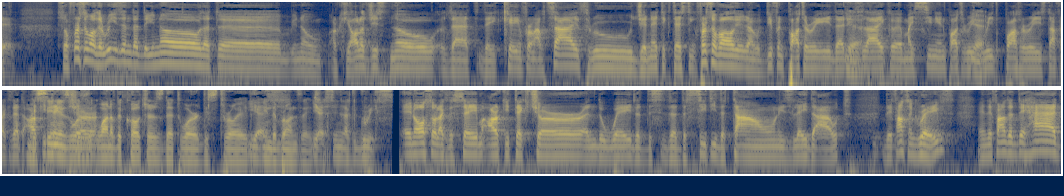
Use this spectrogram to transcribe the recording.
tell. So first of all, the reason that they know that uh, you know archaeologists know that they came from outside through genetic testing. First of all, you know different pottery that is Yeah. like uh, Mycenaean pottery, Yeah. Greek pottery, stuff like that. Mycenaeans was one of the cultures that were destroyed Yes. in the Bronze Age. Yes, in like Greece, and also like the same architecture and the way that the, the the city, the town is laid out. They found some graves, and they found that they had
